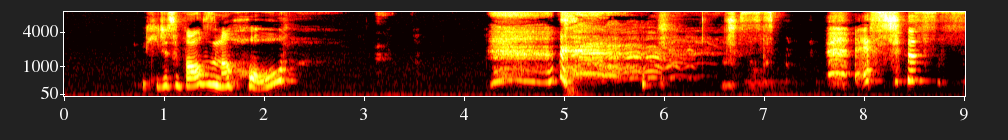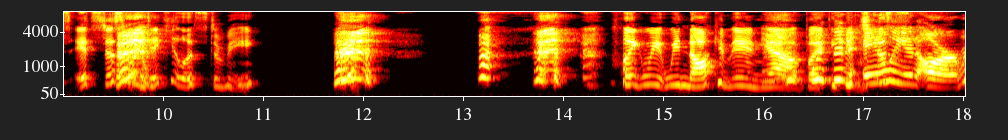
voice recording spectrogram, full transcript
he just falls in a hole. just it's just it's just ridiculous to me. like we we knock him in, yeah, but With an just- alien arm.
